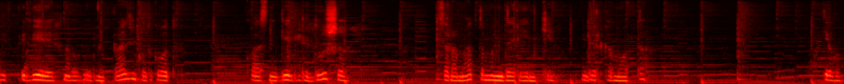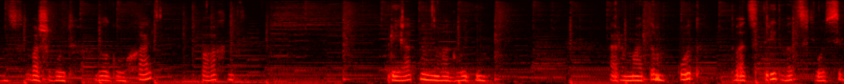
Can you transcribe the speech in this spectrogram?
И в преддвериях новогоднего праздника вот такой вот классный гель для душа с ароматом мандаринки и бергамота. Тело вас, ваше будет благоухать, пахнуть приятным новогодним ароматом код 2328.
